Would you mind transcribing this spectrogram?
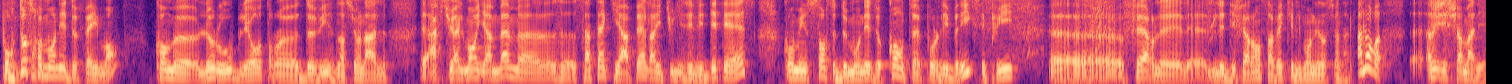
pour d'autres monnaies de paiement comme euh, le rouble et autres euh, devises nationales. Actuellement, il y a même euh, certains qui appellent à utiliser les DTS comme une sorte de monnaie de compte pour les BRICS et puis faire les, les, différences avec les monnaies nationales. Alors, Régis Chamani,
